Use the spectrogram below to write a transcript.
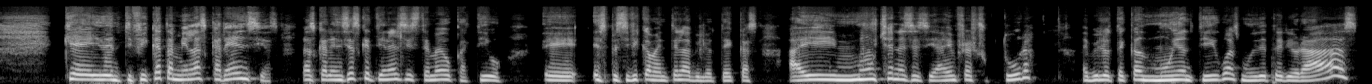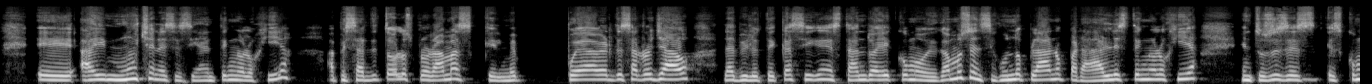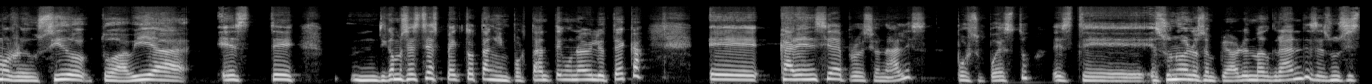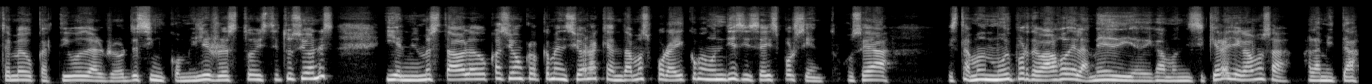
que identifica también las carencias, las carencias que tiene el sistema educativo, eh, específicamente en las bibliotecas. Hay mucha necesidad de infraestructura, hay bibliotecas muy antiguas, muy deterioradas, eh, hay mucha necesidad en tecnología a pesar de todos los programas que él me puede haber desarrollado, las bibliotecas siguen estando ahí como, digamos, en segundo plano para darles tecnología. Entonces es, es como reducido todavía este, mm, digamos, este aspecto tan importante en una biblioteca. Eh, carencia de profesionales por supuesto, este es uno de los empleadores más grandes, es un sistema educativo de alrededor de 5.000 y resto de instituciones y el mismo estado de la educación creo que menciona que andamos por ahí como en un 16%, o sea, estamos muy por debajo de la media, digamos, ni siquiera llegamos a, la mitad.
